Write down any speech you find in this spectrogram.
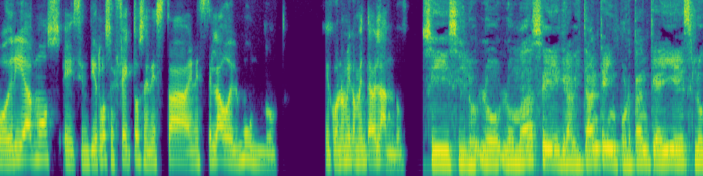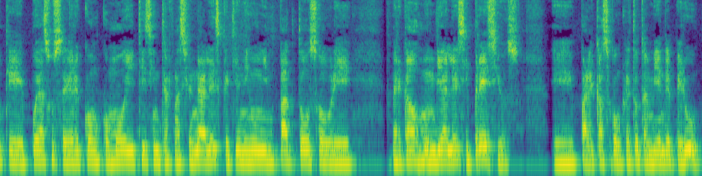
podríamos eh, sentir los efectos en, esta, en este lado del mundo, económicamente hablando. Sí, sí, lo, lo, más eh, gravitante e importante ahí es lo que pueda suceder con commodities internacionales que tienen un impacto sobre mercados mundiales y precios. Eh, para el caso concreto también de Perú.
